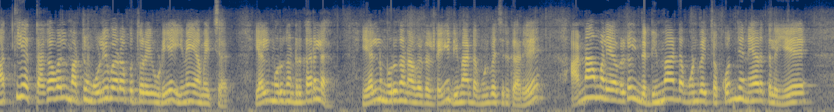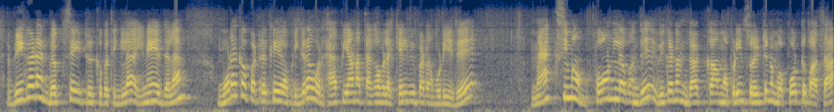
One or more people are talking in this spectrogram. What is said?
மத்திய தகவல் மற்றும் ஒலிபரப்புத்துறையுடைய இணை அமைச்சர் எல் முருகன் இருக்காருல்ல? எல் முருகன் அவர்கள்ட்டையும் டிமாண்டை முன் வச்சிருக்காரு அண்ணாமலை அவர்கள் இந்த டிமாண்டை முன் வச்ச கொஞ்ச நேரத்திலேயே விகடன் வெப்சைட் இருக்கு பார்த்தீங்களா இணையதளம் முடக்கப்பட்டிருக்கு அப்படிங்கிற ஒரு ஹாப்பியான தகவலை கேள்விப்பட முடியுது. மேக்ஸிமம் ஃபோனில் வந்து விகடன் டாட் காம் அப்படின்னு சொல்லிட்டு நம்ம போட்டு பார்த்தா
